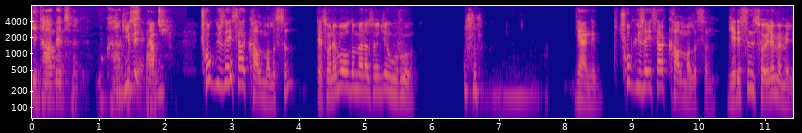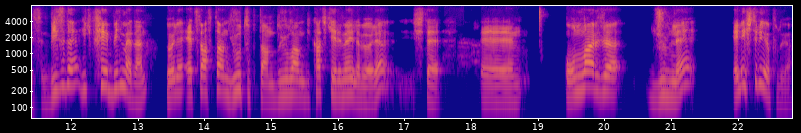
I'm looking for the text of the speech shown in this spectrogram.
hitap etmedi. Bu kadar gibi. bence. çok yüzeysel kalmalısın. Detone mi oldum ben az önce? Hu hu. Yani, çok yüzeysel kalmalısın. Gerisini söylememelisin. Biz de hiçbir şey bilmeden, böyle, etraftan, YouTube'dan duyulan birkaç kelimeyle, böyle, işte, emm, onlarca cümle eleştiri yapılıyor.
